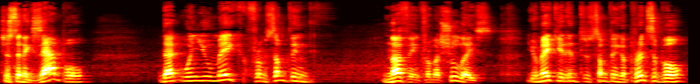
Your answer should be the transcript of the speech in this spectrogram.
just an example that when you make from something nothing, from a shoelace, you make it into something a principle,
